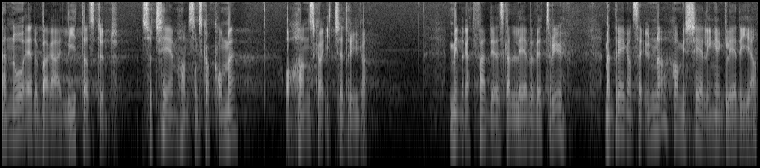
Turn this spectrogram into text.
ennå er det bare ei lita stund, så kommer Han som skal komme og han skal ikke dryge. Min rettferdige skal leve ved tru, men drar han seg unna, har min sjel ingen glede i han.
